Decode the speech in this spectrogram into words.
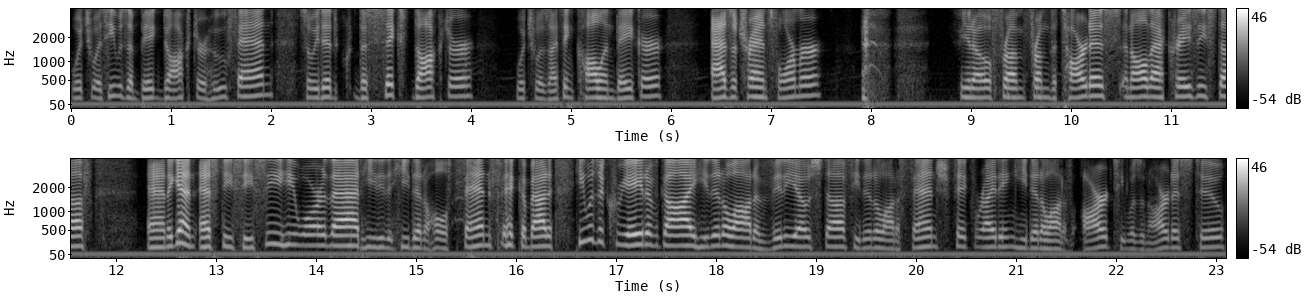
which was he was a big doctor who fan so he did the sixth doctor which was i think colin baker as a transformer you know from from the tardis and all that crazy stuff and again, SDCC, he wore that. He did, he did a whole fanfic about it. He was a creative guy. He did a lot of video stuff. He did a lot of fanfic writing. He did a lot of art. He was an artist too.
